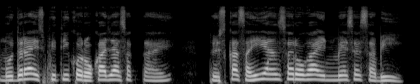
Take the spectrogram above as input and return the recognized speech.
मुद्रा स्फीति को रोका जा सकता है। तो इसका सही आंसर होगा इनमें से सभी।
